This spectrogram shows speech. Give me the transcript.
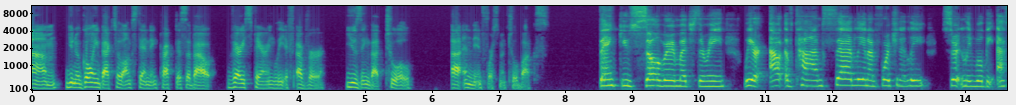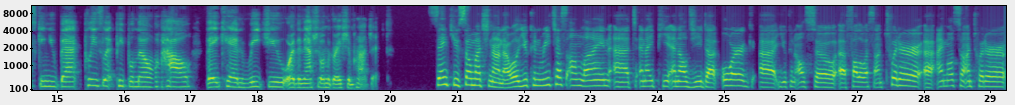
um, you know, going back to longstanding practice about very sparingly, if ever, using that tool uh, in the enforcement toolbox. Thank you so very much, Sirine. We are out of time, sadly and unfortunately. Certainly, we'll be asking you back. Please let people know how they can reach you or the National Immigration Project. Thank you so much, Nana. Well, you can reach us online at nipnlg.org. Uh, you can also uh, follow us on Twitter. Uh, I'm also on Twitter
